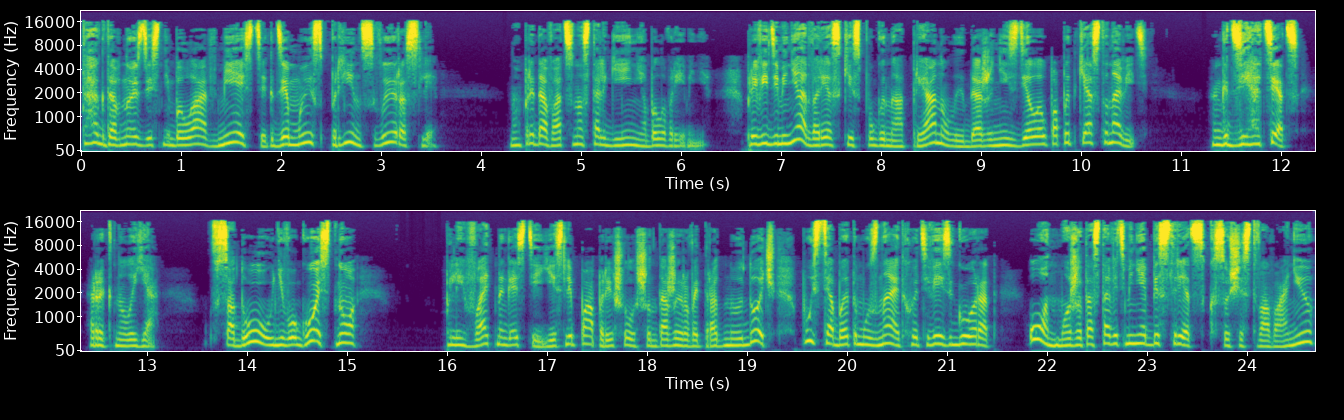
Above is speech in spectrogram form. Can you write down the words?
так давно здесь не была, вместе, где мы с принц выросли. Но предаваться ностальгии не было времени. При виде меня дворецкий испуганно отпрянул и даже не сделал попытки остановить. «Где отец?» — рыкнула я. «В саду у него гость, но...» Плевать на гостей, если папа решил шантажировать родную дочь, пусть об этом узнает хоть весь город. Он может оставить меня без средств к существованию,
